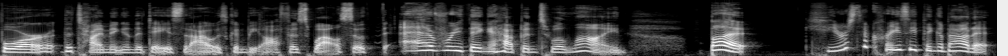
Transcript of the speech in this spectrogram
for the timing and the days that I was going to be off as well. So everything happened to align. But here's the crazy thing about it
